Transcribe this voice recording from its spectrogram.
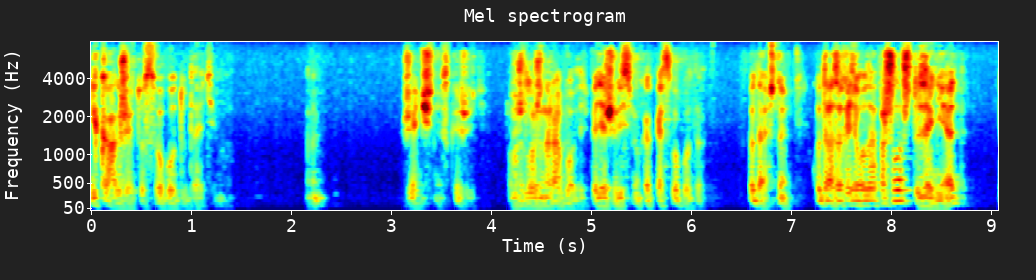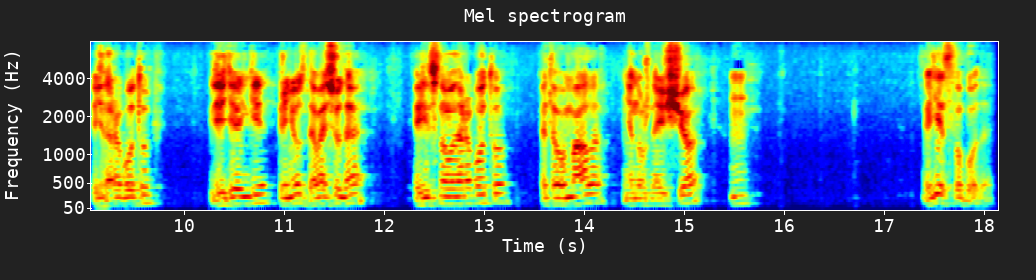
И как же эту свободу дать ему? А? Женщина, скажите. Он же должен работать. Поддерживай семью, какая свобода. Куда? Что? Куда захотел, куда пошел? Что ли? Нет. Иди на работу. Где деньги? Принес? Давай сюда. Иди снова на работу. Этого мало. Мне нужно еще. Где свобода?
